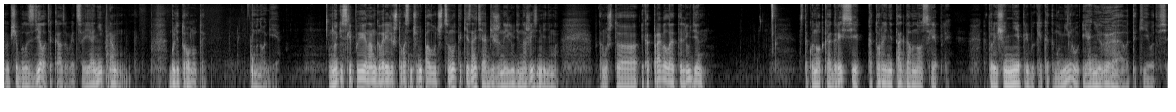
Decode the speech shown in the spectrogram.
вообще было сделать, оказывается. И они прям были тронуты. Многие. Многие слепые нам говорили, что у вас ничего не получится. Ну, такие, знаете, обиженные люди на жизнь, видимо. Потому что, и, как правило, это люди с такой ноткой агрессии, которые не так давно ослепли которые еще не привыкли к этому миру, и они э, вот такие вот все.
